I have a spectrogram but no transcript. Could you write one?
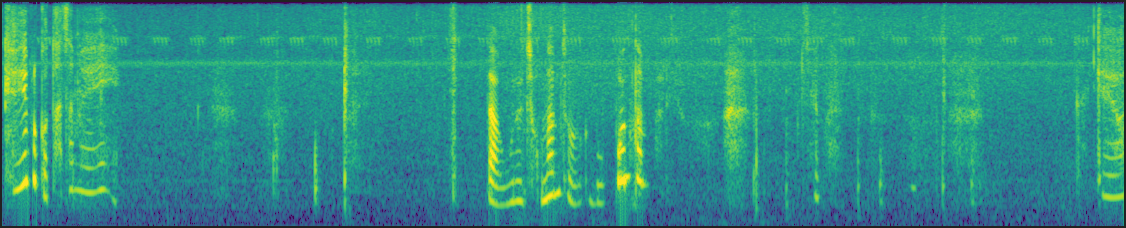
케이블카 타자며. 나 오늘 저 남자 얼굴 못 본단 말이야. 제발. 갈게요.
